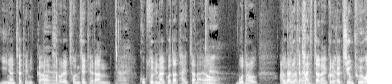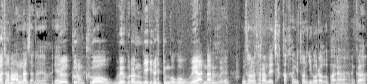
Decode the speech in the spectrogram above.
2년차 되니까 네. 8월에 전세 대란 네. 곡소리 날 거다 다 했잖아요. 네. 모든 안 그렇게 나잖아요. 다 했잖아요. 그러니까 네. 지금 조용하잖아. 안 나잖아요. 예. 왜 그럼 그거 왜 그런 얘기를 했던 거고 왜 안 나는 거예요? 우선은 사람들이 착각한 게전 이거라고 봐요. 네. 그러니까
